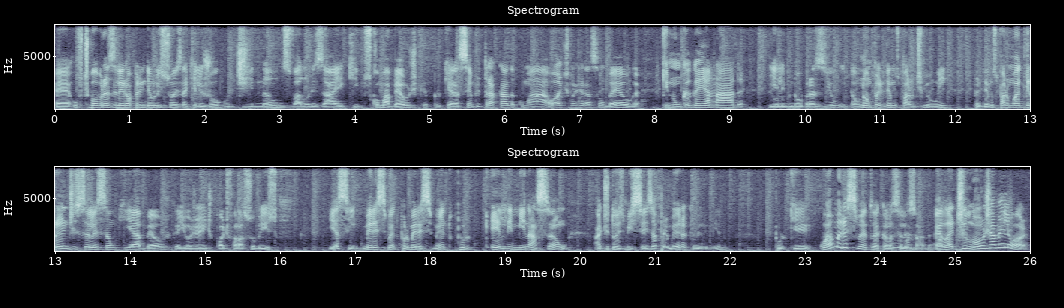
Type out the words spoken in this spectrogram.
É, o futebol brasileiro aprendeu lições naquele jogo de não desvalorizar equipes como a Bélgica, porque era sempre tratada como a ótima geração belga, que nunca ganha nada e eliminou o Brasil. Então não perdemos para um time ruim, perdemos para uma grande seleção que é a Bélgica, e hoje a gente pode falar sobre isso. E assim, merecimento por merecimento, por eliminação, a de 2006 é a primeira que eu elimino. Porque qual é o merecimento daquela seleção? Ela é de longe a melhor.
